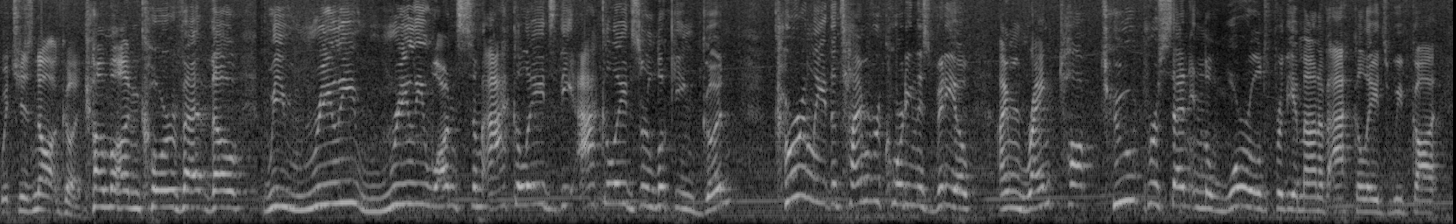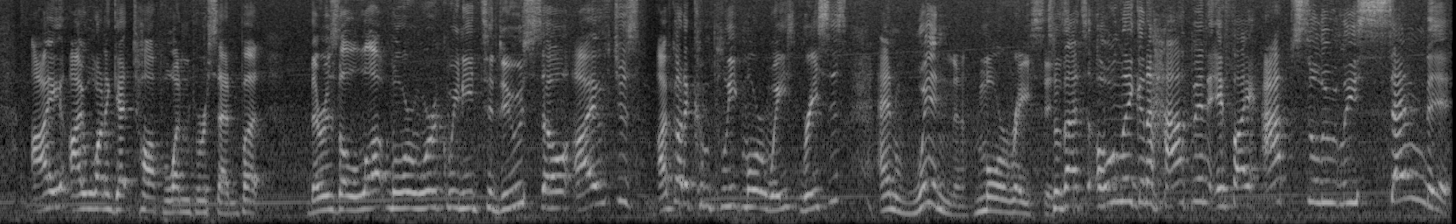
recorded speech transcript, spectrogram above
which is not good. Come on, Corvette, though. We really, really want some accolades. The accolades are looking good. Currently, at the time of recording this video, I'm ranked top 2% in the world for the amount of accolades we've got. I, I want to get top 1%, but there is a lot more work we need to do, so I've just, I've got to complete more races and win more races. So that's only gonna happen if I absolutely send it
